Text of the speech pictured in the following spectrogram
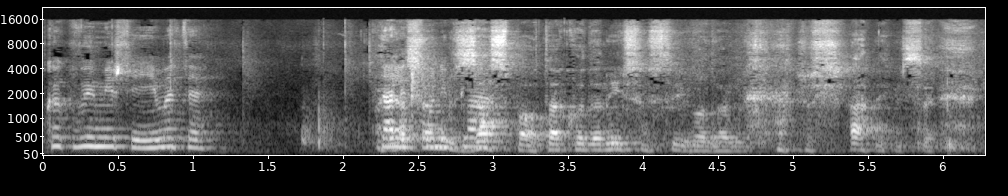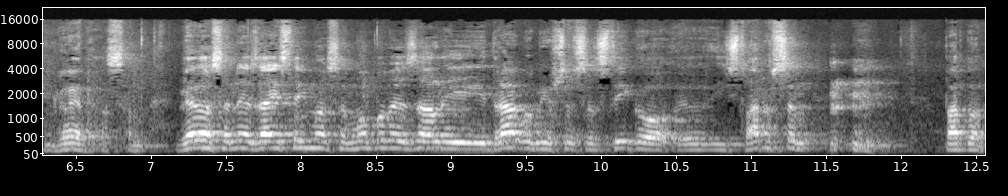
Kako vi mišljenje imate? Da li ja sam zaspao, tako da nisam stigao da šalim se. Gledao sam, gledao sam, ne, zaista imao sam obavez, ali drago mi je što sam stigao e, i stvarno sam, pardon,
